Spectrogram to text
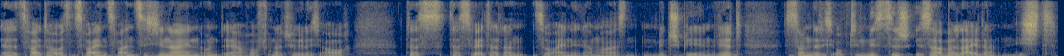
äh, 2022 hinein und er hofft natürlich auch, dass das Wetter dann so einigermaßen mitspielen wird. Sonderlich optimistisch ist er aber leider nicht.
